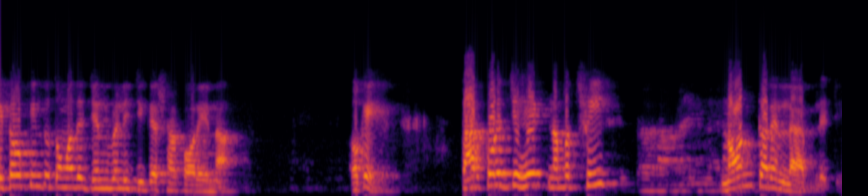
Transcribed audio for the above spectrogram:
এটাও কিন্তু তোমাদের জেনারেলি জিজ্ঞাসা করে না। ওকে তারপরে যে head number three non current liability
